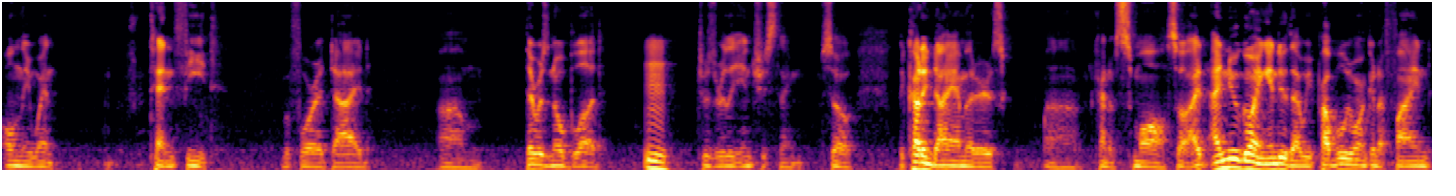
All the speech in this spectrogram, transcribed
only went ten feet before it died. Um, there was no blood, mm, which was really interesting. So the cutting diameter is uh, kind of small. So I, I knew going into that we probably weren't going to find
